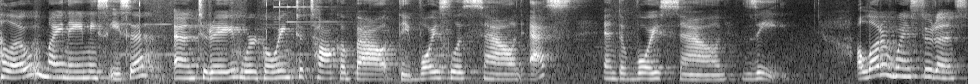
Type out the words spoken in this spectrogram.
Hello, my name is Isa and today we're going to talk about the voiceless sound S and the voice sound Z. A lot of my students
